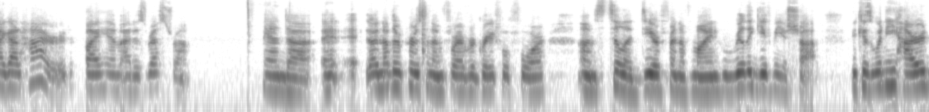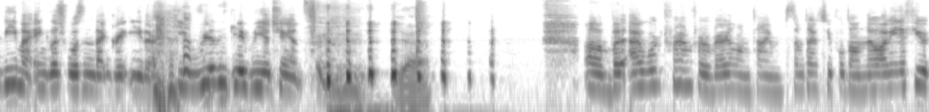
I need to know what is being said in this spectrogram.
I got hired by him at his restaurant. And uh, another person I'm forever grateful for, um, still a dear friend of mine who really gave me a shot because when he hired me, my English wasn't that great either. He really gave me a chance. yeah. Um, but I worked for him for a very long time. Sometimes people don't know. I mean, if you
